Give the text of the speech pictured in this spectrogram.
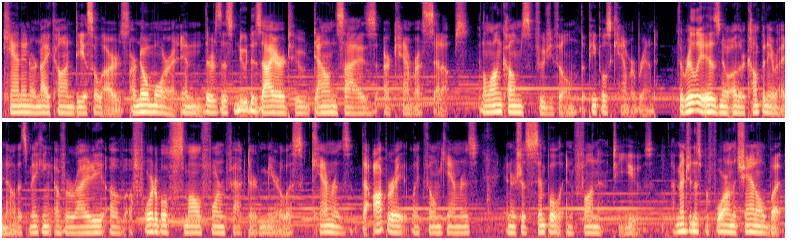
Canon or Nikon DSLRs are no more and there's this new desire to downsize our camera setups. And along comes Fujifilm, the people's camera brand. There really is no other company right now that's making a variety of affordable small form factor mirrorless cameras that operate like film cameras and are just simple and fun to use. I've mentioned this before on the channel, but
